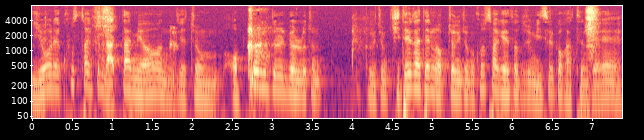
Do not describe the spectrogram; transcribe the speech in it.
2월에 코스닥이 좀 낮다면 이제 좀 업종들별로 좀 그좀 기대가 되는 업종이 좀 코스닥에서도 좀 있을 것 같은데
